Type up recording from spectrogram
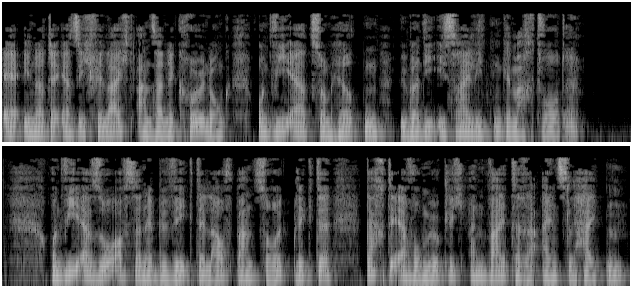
erinnerte er sich vielleicht an seine Krönung und wie er zum Hirten über die Israeliten gemacht wurde. Und wie er so auf seine bewegte Laufbahn zurückblickte, dachte er womöglich an weitere Einzelheiten,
